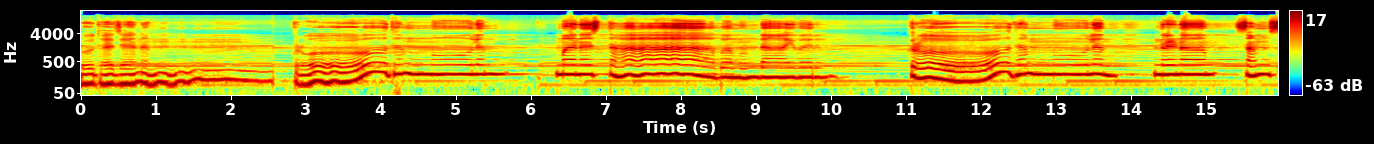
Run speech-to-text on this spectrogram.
बुधजनं क्रो മനസ്താപമുണ്ടായി വരും ക്രോധം മൂലം നൃണാം സംസാരബന്ധനം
